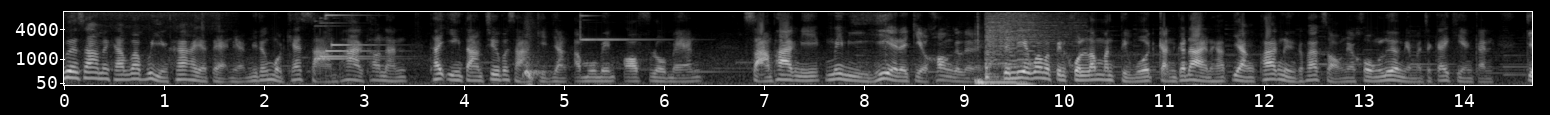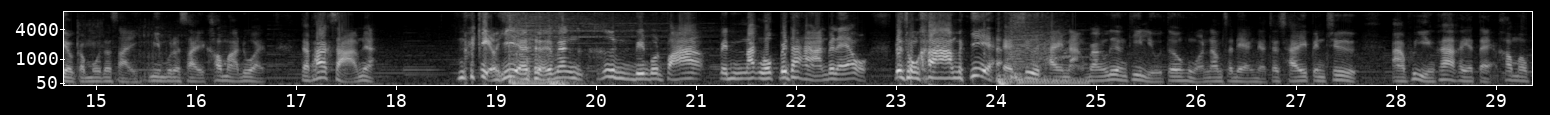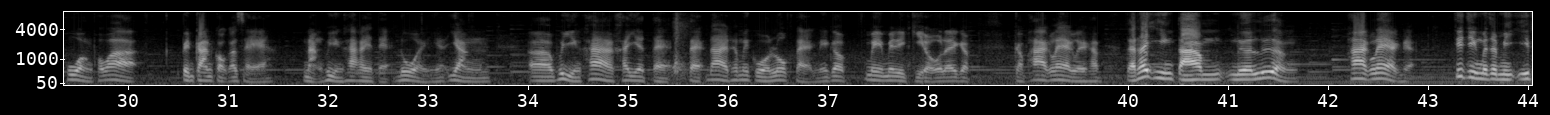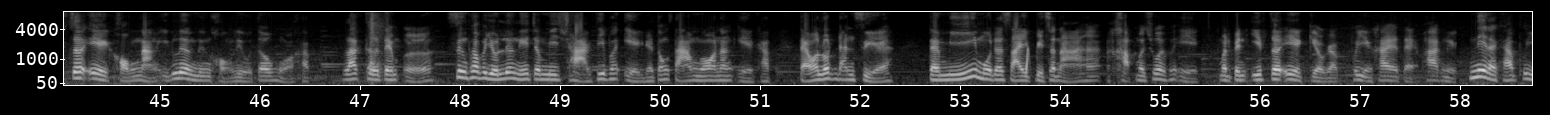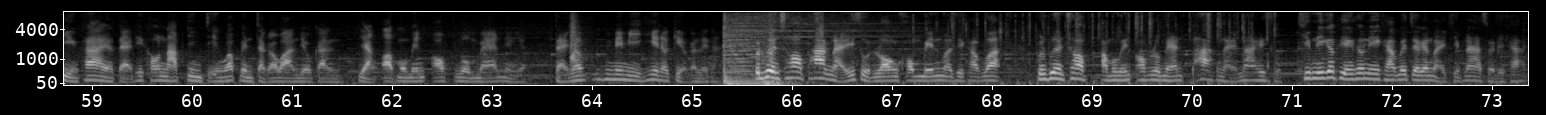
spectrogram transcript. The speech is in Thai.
เพื่อนๆทราบไหมครับว่าผู้หญิงฆ่าใครอย่าแตะเนี่ยมีทั้งหมดแค่ 3 ภาคเท่านั้น ถ้าอิงตามชื่อภาษาอังกฤษอย่าง A Moment of Romance สามภาคนี้ไม่มีเฮียอะไรเกี่ยวข้องกันเลย จะเรียกว่ามันเป็นคนละมันติเวิร์ดกันก็ได้นะครับ อย่างภาค 1 กับภาค2เนี่ยโครงเรื่องเนี่ยมันจะใกล้เคียงกัน เกี่ยวกับมอเตอร์ไซค์มีมอเตอร์ไซค์เข้ามาด้วย แต่ภาค3เนี่ย ไม่เกี่ยวเฮียเลยแม่งขึ้นบินบนฟ้าเป็นนักรบเป็นทหารไปแล้ว เป็นสงครามเฮียแต่ชื่อไทยหนังบางเรื่องที่หลิวเตอร์หัวนำแสดงเนี่ยจะใช้เป็นชื่ออาผู้หญิงฆ่าใครจะแตะเข้ามาพ่วง เพราะว่าเป็นการก่อกระแสหนังผู้หญิงฆ่าใครจะแตะด้วยอย่างเงี้ยอย่างผู้หญิงฆ่าใครจะแตะแตะได้ถ้าไม่กลัวโลกแตกนี่ก็ไม่ไม่ได้เกี่ยวอะไรกับกับภาคแรกเลยครับ แต่ถ้าอิงตามเนื้อเรื่องภาคแรกเนี่ยที่จริงมันจะมีอีฟเตอร์เอกของหนังอีกเรื่องหนึ่งของหลิวเตอร์หัวครับ รักเธอเต็มเอ๋อซึ่งภาพยนตร์เรื่องนี้จะมีฉากที่พระเอกเนี่ยต้องตามงอนางเอกครับแต่ว่ารถดันเสีย แต่มีมอเตอร์ไซค์ปริศนาฮะขับมาช่วยพระเอก มันเป็นอีฟเตอร์เอกเกี่ยวกับผู้หญิงค่ายแต่ภาคหนึ่งนี่แหละครับผู้หญิงค่ายแต่ที่เขานับจริง ๆ ว่าเป็นจักรวาลเดียวกันอย่าง Of Moment of Romance อย่างเงี้ยแต่ก็ไม่มีที่เราเกี่ยวกันเลยนะเพื่อนๆชอบภาคไหนที่สุดลองคอมเมนต์มาสิครับว่าเพื่อนๆชอบ A Moment of Romance ภาคไหนมากที่สุด คลิปนี้ก็เพียงเท่านี้ครับ ไว้เจอกันใหม่คลิปหน้า สวัสดีครับ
